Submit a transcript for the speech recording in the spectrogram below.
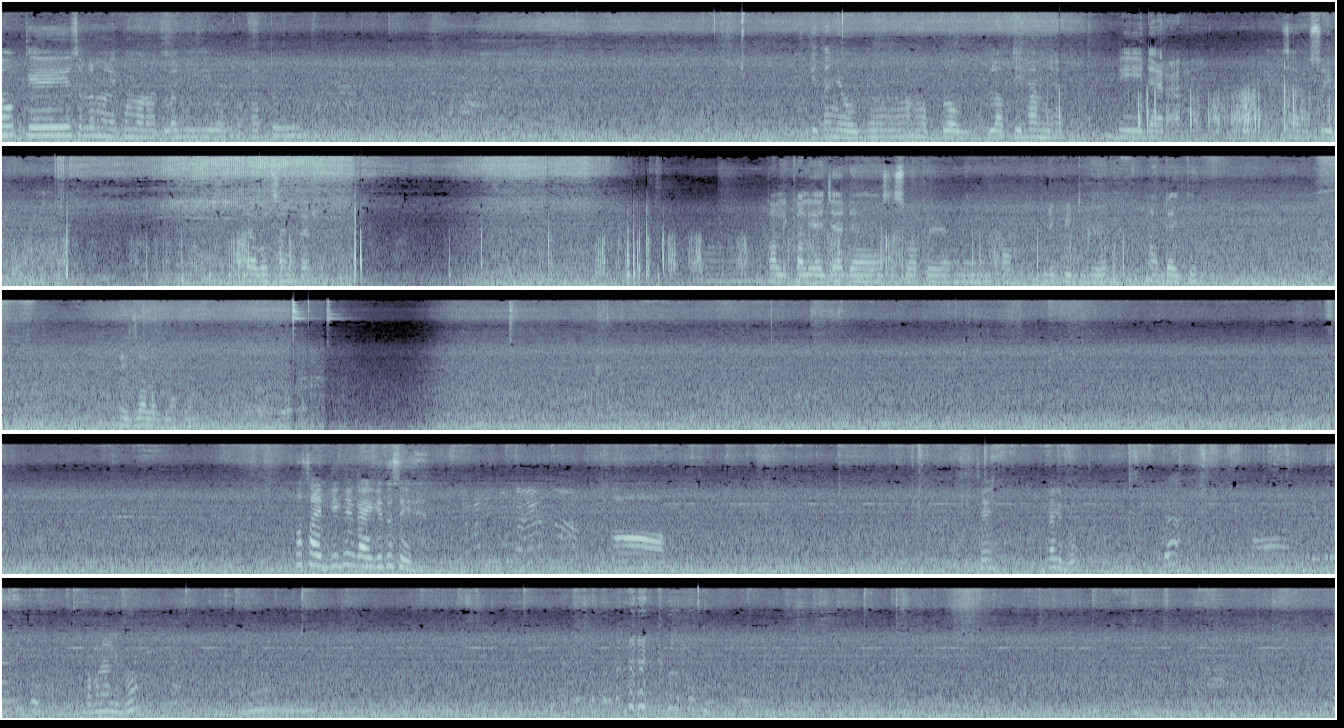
Oke, assalamualaikum warahmatullahi wabarakatuh. Kita nyoba ngevlog latihannya di daerah Sansuipo Dragon Center. Hmm, Kali-kali aja ada sesuatu yang nampak di video. Ada itu. Eza lagi latihan. Kok side gignya kayak gitu sih? Oh. Cek, nggak libur? Enggak, Oh. enggak pernah libur. Nggak pernah libur? Hmm.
